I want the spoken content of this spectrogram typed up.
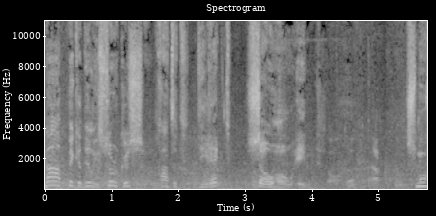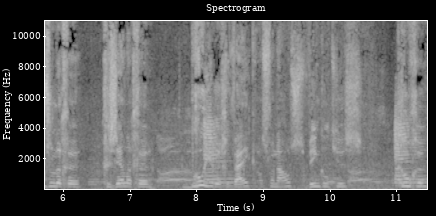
Na Piccadilly Circus gaat het direct Soho in. Smoezelige, gezellige, broeierige wijk als vanouds. Winkeltjes, kroegen.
